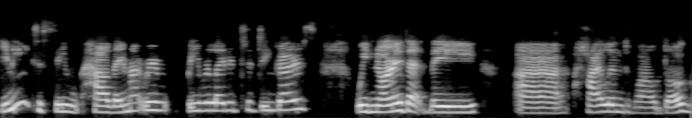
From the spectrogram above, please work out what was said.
Guinea to see how they might re- be related to dingoes. We know that the uh, Highland wild dog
